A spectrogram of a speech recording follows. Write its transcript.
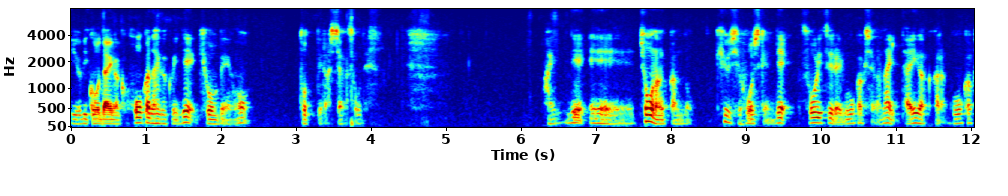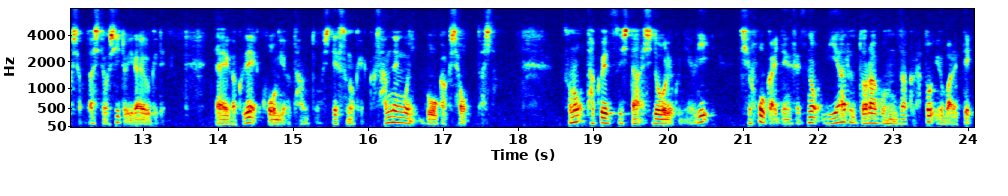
予備校大学、法科大学院で教鞭を取ってらっしゃるそうです。はい。で、えー長男官の旧司法試験で創立以来合格者がない大学から合格者を出してほしいと依頼を受けて、大学で講義を担当して、その結果3年後に合格者を出した。その卓越した指導力により、司法界伝説のリアルドラゴン桜と呼ばれて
